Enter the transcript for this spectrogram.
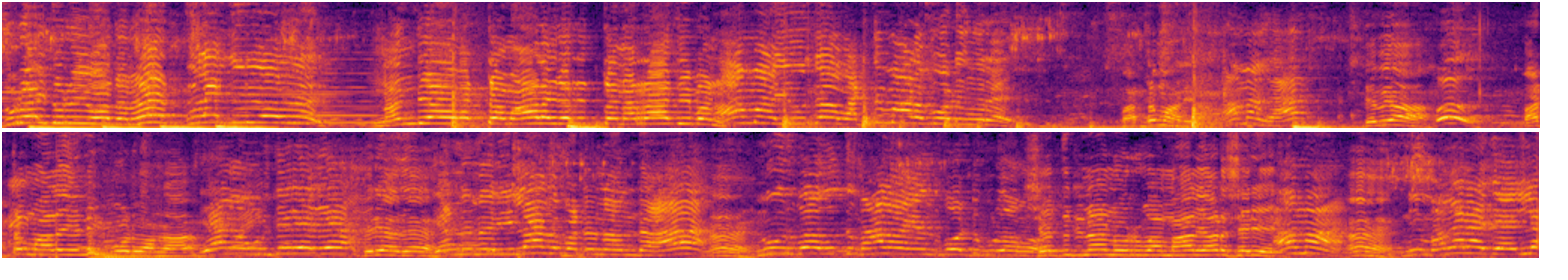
துரை துரியோதனன் துரை துரியோதனன் நந்தியாவட்ட மாலை தரித்த நராதிபன் ஆமா இவர் தான் வட்டு மாலை போட்டுங்கிறார் வட்டமாலையா ஆமாங்க தேவியா பட்ட மாலை என்னைக்கு போடுவாங்க? ஏங்க உங்களுக்கு தெரியாது? தெரியாது? என்ன மாதிரி இல்லாத பட்டணம் இருந்தா ஆ. நூறு ரூபாய் ஊத்து மாலை வாங்கி போட்டு போடுவாங்க. செத்துட்டுனா நூறு ரூபாய் மாலையோட சரி. ஆமா. ஆ. நீ மகாராஜா இல்ல?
